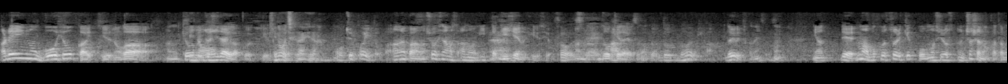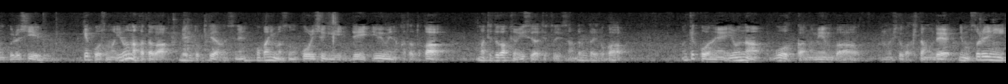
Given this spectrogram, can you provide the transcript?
あれの合評会っていうのがあの京都女子大学っていう昨日じゃないな。おとといとか。あなんかあの消費さんがあの行った DJ の日ですよ、そうですね。あの造形大学あのどど土曜日か？土曜日ですかね、うん、やってまあ僕それ結構面白い著者の方も来るし結構そのいろんな方が、えっと、来てたんですね。他にもその功利主義で有名な方とか、まあ、哲学者の伊勢谷哲司さんだったりとか、結構ねいろんな豪華なメンバーのの人が来たのででもそれに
